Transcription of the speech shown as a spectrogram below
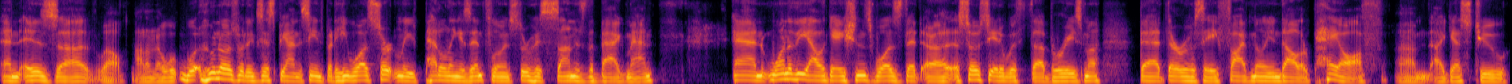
and is, well, I don't know, wh- who knows what exists behind the scenes, but he was certainly peddling his influence through his son as the bag man. And one of the allegations was that uh, associated with uh, Burisma, that there was a $5 million payoff, um, I guess, to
